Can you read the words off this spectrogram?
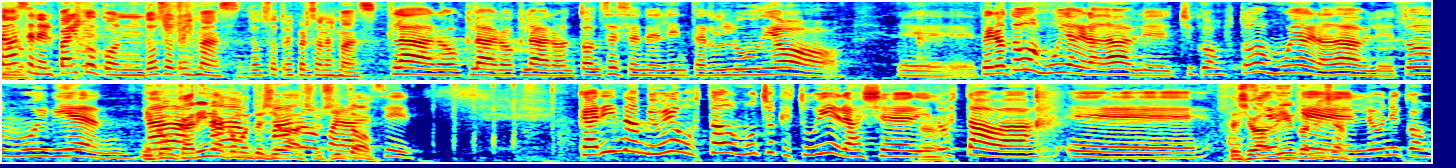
estabas en el palco con dos o tres más, dos o tres personas más. Claro, claro, claro. Entonces en el interludio, eh, pero todo muy agradable, chicos, todo muy agradable, todo muy bien. ¿Y con Karina cómo te llevas, decir. Karina, me hubiera gustado mucho que estuviera ayer y no estaba. eh, Ah. ¿Te llevas bien con ella? Lo único,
